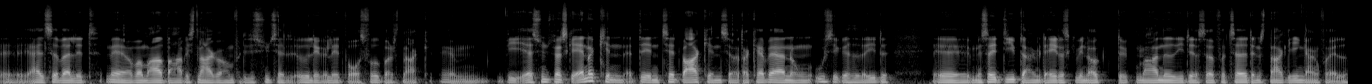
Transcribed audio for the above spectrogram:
øh, jeg har altid været lidt med, hvor meget var vi snakker om, fordi det synes jeg det ødelægger lidt vores fodboldsnak. Øhm, vi, jeg synes, man skal anerkende, at det er en tæt varekendelse, og der kan være nogle usikkerheder i det. Øh, men så i deep dive i dag, der skal vi nok dykke meget ned i det, og så få taget den snak en gang for alle.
